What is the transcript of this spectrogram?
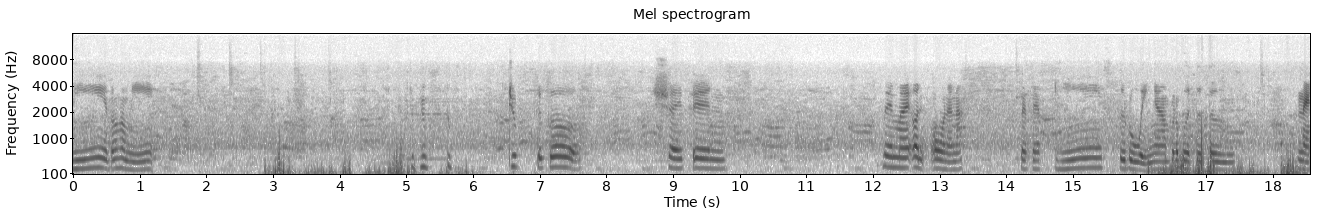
นี่ต้องทำนี้จุบจุบจุบจุบแล้วก็ ใช้เป็นใบไม้อ่อนๆนะนะแบบๆนี้สวยงามระเบิดตื่นๆแหน่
